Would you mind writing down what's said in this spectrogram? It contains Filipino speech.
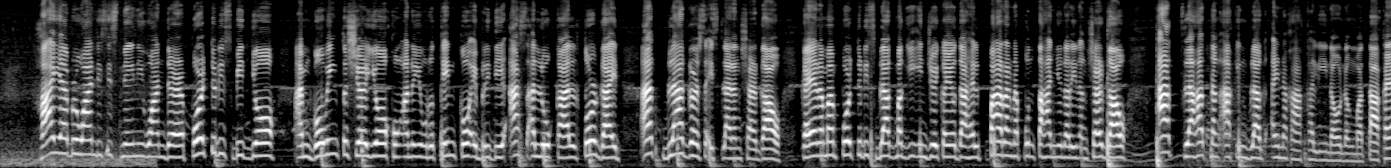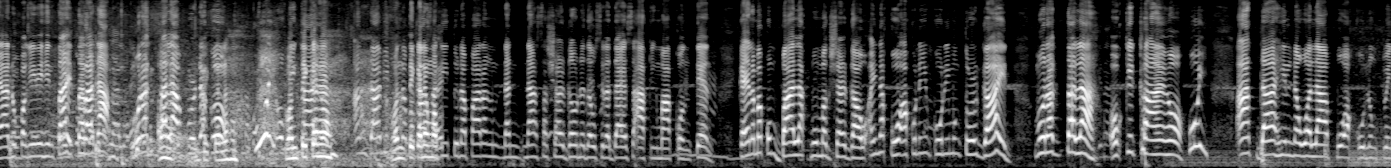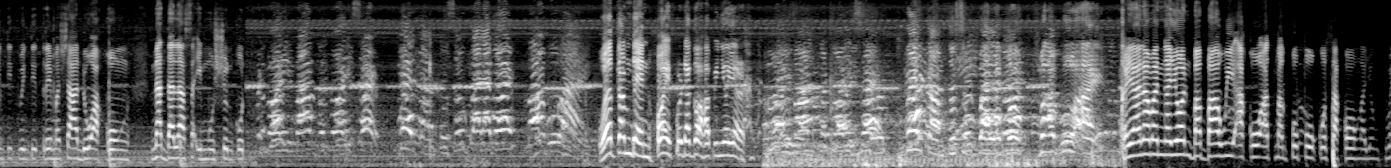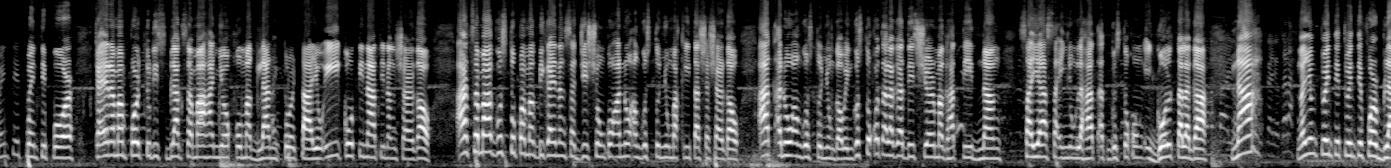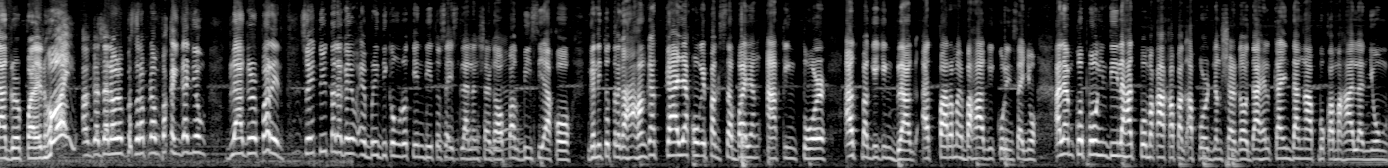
Hi everyone, this is Nani Wonder. For today's video, I'm going to share you kung ano yung routine ko everyday as a local tour guide at vlogger sa isla ng Siargao. Kaya naman for today's vlog, mag enjoy kayo dahil parang napuntahan nyo na rin ang Siargao at lahat ng aking vlog ay nakakalinaw ng mata. Kaya anong pang hinihintay? Tara na! Murag tala for the go! na. Uy, okay Muntik ka na. Ang dami ko Muntik ka nababasa map- dito na parang nan- nasa Siargao na daw sila dahil sa aking mga content. Kaya naman kung balak mo mag Siargao, ay nako, ako na yung kunin mong tour guide. Murag tala. Okay kayo. Huy! At dahil nawala po ako nung 2023, masyado akong nadala sa emosyon ko. Good morning, ma'am. Good morning, sir. Welcome to Sugpalagor. Mabuhay! Welcome then. Hoy, for the go. Happy New Year. Morning, ma'am. Good morning, sir. Welcome to Sumpalagon, mabuhay! Kaya naman ngayon, babawi ako at magpupokus ako ngayong 2024. Kaya naman for today's vlog, samahan nyo ako mag-land tour tayo. Iikutin natin ang Siargao. At sa mga gusto pa magbigay ng suggestion kung ano ang gusto nyong makita sa Siargao at ano ang gusto nyong gawin. Gusto ko talaga this year maghatid ng saya sa inyong lahat at gusto kong i-goal talaga na Ngayong 2024 vlogger pa rin. Hoy! Ang ganda naman, pasarap ng pakinggan yung vlogger pa rin. So ito yung talaga yung everyday kong routine dito sa isla ng Siargao. Pag busy ako, ganito talaga hanggat kaya kong ipagsabay ang aking tour at pagiging vlog at para mabahagi ko rin sa inyo. Alam ko po hindi lahat po makakapag-afford ng Siargao dahil kinda nga po kamahalan yung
